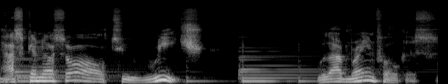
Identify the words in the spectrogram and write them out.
asking us all to reach with our brain focus.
